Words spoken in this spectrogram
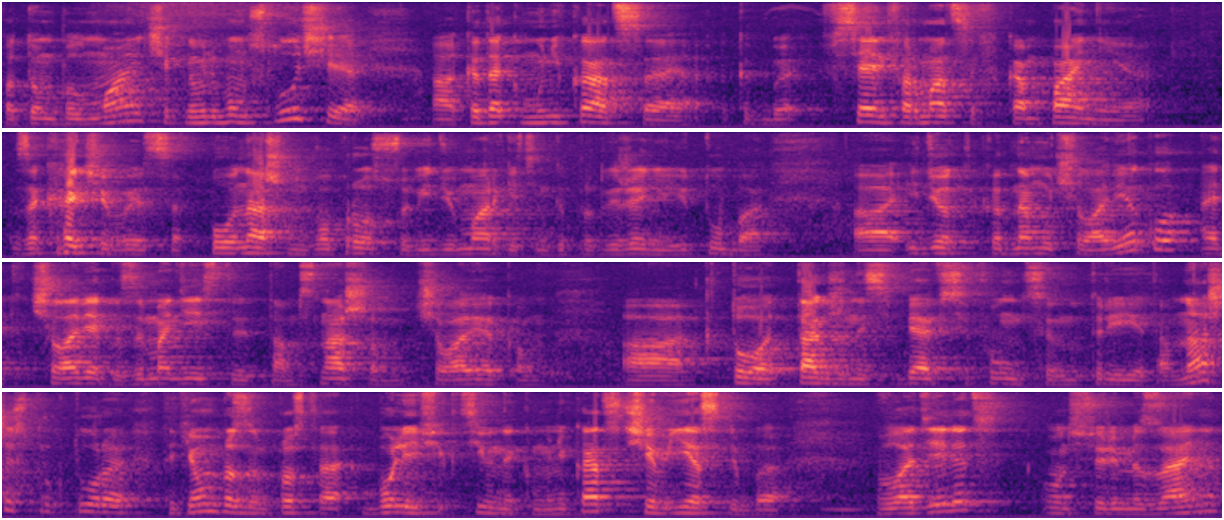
потом был мальчик, но в любом случае, а, когда коммуникация, как бы вся информация в компании заканчивается по нашему вопросу видеомаркетинга, продвижения YouTube, а, идет к одному человеку, а этот человек взаимодействует там с нашим человеком, а, кто также на себя все функции внутри там, нашей структуры. Таким образом, просто более эффективная коммуникация, чем если бы владелец, он все время занят,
